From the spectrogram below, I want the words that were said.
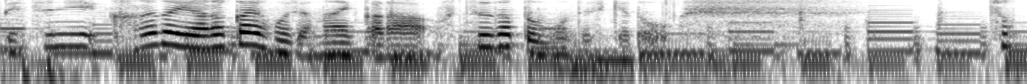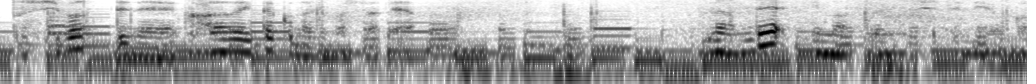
別に体柔らかい方じゃないから普通だと思うんですけどちょっと縛ってね体痛くなりましたね。なんで今ストレッチして寝ようか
